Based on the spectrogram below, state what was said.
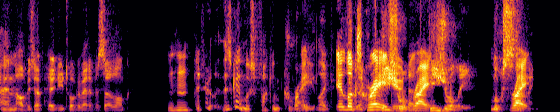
and obviously I've heard you talk about it for so long. Mhm. Literally, This game looks fucking great. Like It looks like, great, dude, right. Visually looks Right. stunning.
